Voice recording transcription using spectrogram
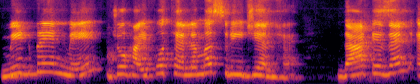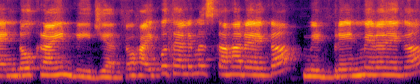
मिड ब्रेन में जो हाइपोथैलेमस रीजियन है that is an endocrine region तो हाइपोथैलेमस कहाँ रहेगा? मिड ब्रेन में रहेगा।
